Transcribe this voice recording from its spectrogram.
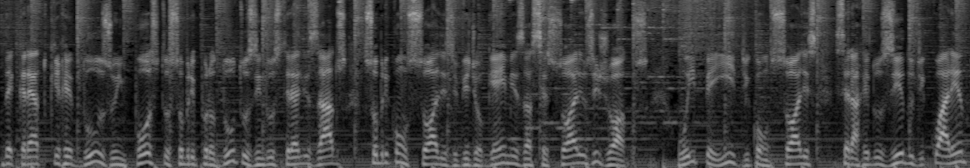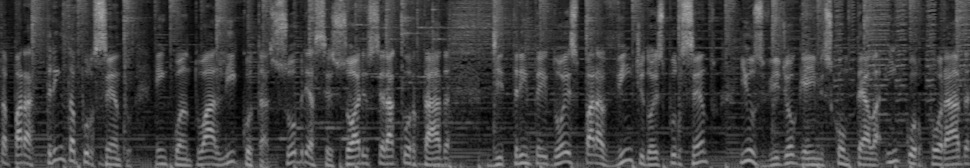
decreto que reduz o imposto sobre produtos industrializados sobre consoles de videogames, acessórios e jogos. O IPI de consoles será reduzido de 40% para 30%, enquanto a alíquota sobre acessórios será cortada de 32% para 22% e os videogames com tela incorporada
